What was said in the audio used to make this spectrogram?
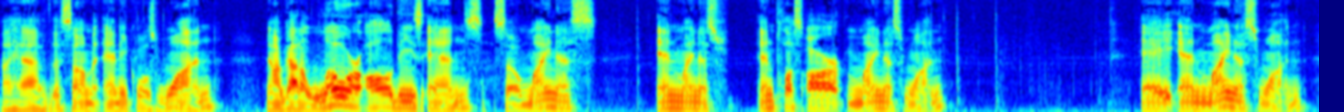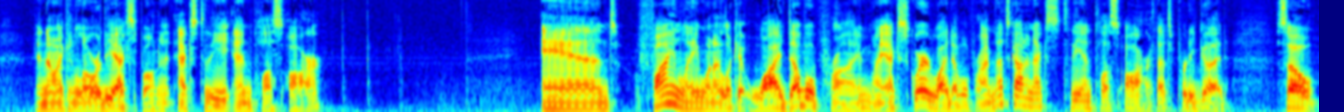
I have the sum at n equals 1. Now I've got to lower all of these n's, so minus n minus n plus r minus 1, a n minus 1, and now I can lower the exponent, x to the n plus r. And finally, when I look at y double prime, my x squared y double prime, that's got an x to the n plus r. That's pretty good. So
